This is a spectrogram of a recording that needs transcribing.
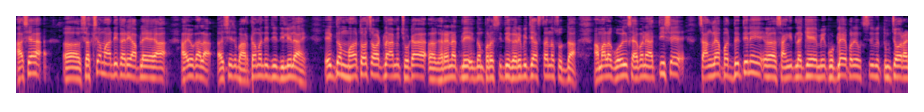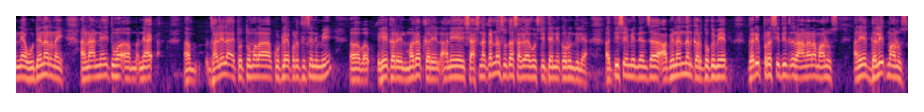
अशा सक्षम अधिकारी आपल्या या आयोगाला असे भारतामध्ये जे दिलेलं आहे एकदम महत्त्वाचं वाटलं. आम्ही छोट्या घराण्यातली एकदम परिस्थिती गरिबीची असतानासुद्धा आम्हाला गोयल साहेबांनी अतिशय चांगल्या पद्धतीने सांगितलं की मी कुठल्याही परिस्थितीत तुमच्यावर अन्याय होऊ देणार नाही. आणि अन्याय तुम न्याय झालेला आहे. तो तुम्हाला कुठल्याही परिस्थितीने मी हे करेल मदत करेल आणि शासनाकडनं सुद्धा सगळ्या गोष्टी त्यांनी करून दिल्या. अतिशय मी त्यांचं अभिनंदन करतो की मी एक गरीब परिस्थितीत राहणारा माणूस आणि एक दलित माणूस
